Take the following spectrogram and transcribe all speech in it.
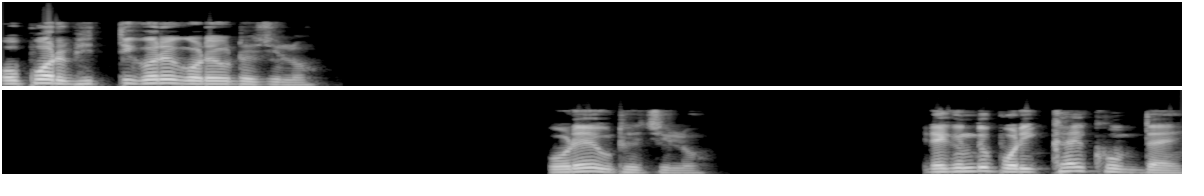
ওপর ভিত্তি করে গড়ে উঠেছিল। গড়ে উঠেছিল। এটা কিন্তু পরীক্ষায় খুব দেয়।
